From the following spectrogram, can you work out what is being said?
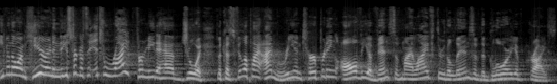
even though I'm here and in these circumstances, it's right for me to have joy because Philippi, I'm reinterpreting all the events of my life through the lens of the glory of Christ.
